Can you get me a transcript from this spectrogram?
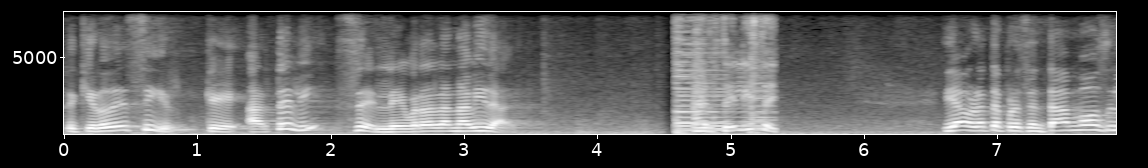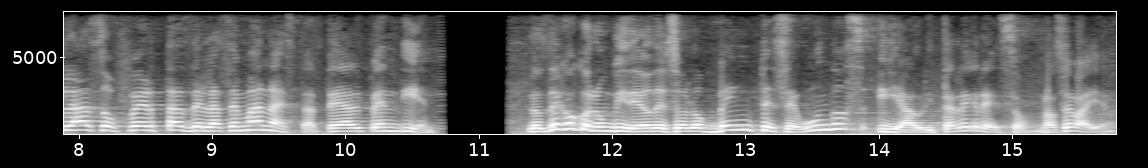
te quiero decir que Arteli celebra la Navidad. Arteli se... Y ahora te presentamos las ofertas de la semana. Estate al pendiente. Los dejo con un video de solo 20 segundos y ahorita regreso. No se vayan.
